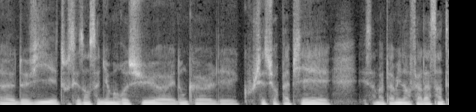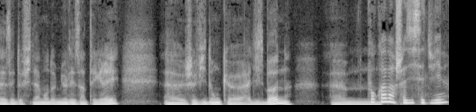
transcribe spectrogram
de vie et tous ces enseignements reçus, et donc les coucher sur papier. Et ça m'a permis d'en faire la synthèse et de finalement de mieux les intégrer. je vis donc à Lisbonne. Pourquoi avoir choisi cette ville?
